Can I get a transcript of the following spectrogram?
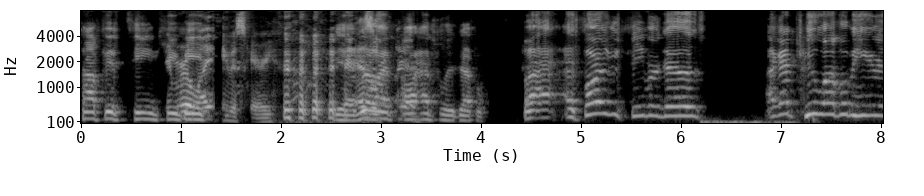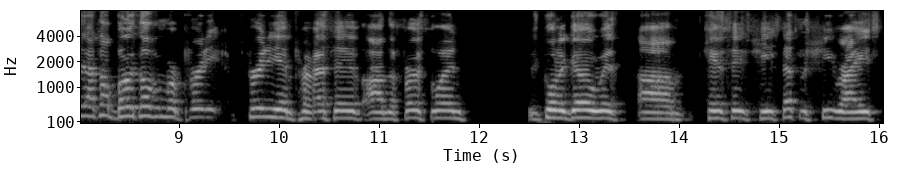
top fifteen QB. In real life, he was scary. yeah, real life, absolutely definitely. But as far as receiver goes, I got two of them here. I thought both of them were pretty pretty impressive. On um, the first one is going to go with um, Kansas City Chiefs. That's Rashee Rice.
